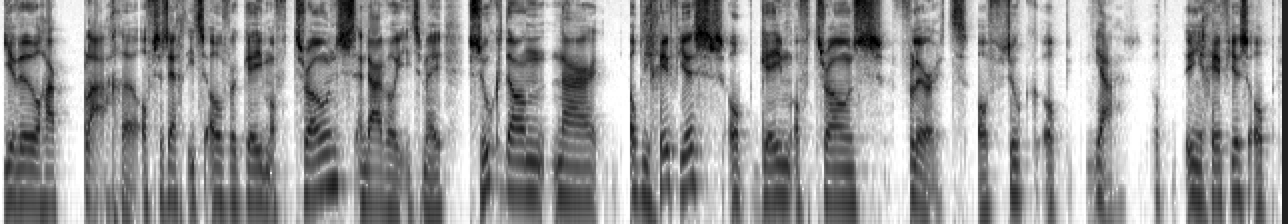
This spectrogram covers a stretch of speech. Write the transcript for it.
je wil haar plagen. Of ze zegt iets over Game of Thrones en daar wil je iets mee. Zoek dan naar op die gifjes op Game of Thrones flirt. Of zoek op, ja, op, in je gifjes op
